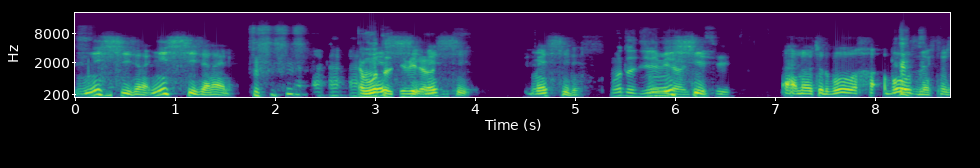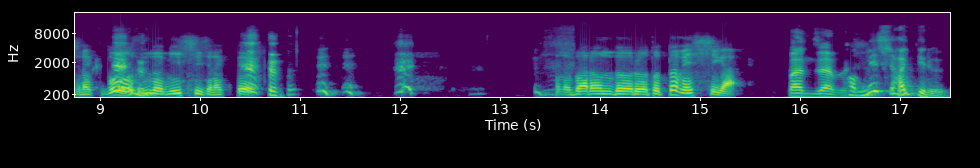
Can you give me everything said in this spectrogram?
ニッシーじゃない、ニッシーじゃないの。あ元ジュビロメッ。シ、メッシです。元ジュビロ西西。あの、ちょっと坊は坊主の人じゃなくて、坊主のニッシーじゃなくて、あのバロンドールを取ったメッシが、バンザームあ、。メッシ入ってる？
